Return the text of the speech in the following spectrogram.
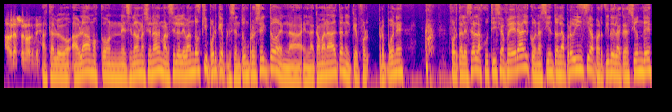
Abrazo enorme. Hasta luego. Hablábamos con el senador nacional Marcelo Lewandowski porque presentó un proyecto en la en la Cámara Alta en el que propone fortalecer la justicia federal con asiento en la provincia a partir de la creación de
